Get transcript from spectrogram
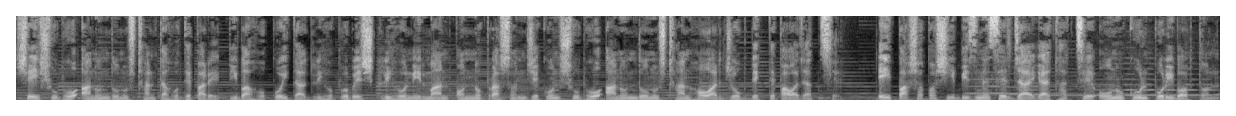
সেই শুভ আনন্দ অনুষ্ঠানটা হতে পারে বিবাহ, পৈতা, গৃহপ্রবেশ, গৃহ নির্মাণ, অন্নপ্রাশন যে কোন শুভ আনন্দ অনুষ্ঠান হওয়ার যোগ দেখতে পাওয়া যাচ্ছে। এই পাশাপাশি বিজনেসের জায়গায় থাকছে অনুকূল পরিবর্তন।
